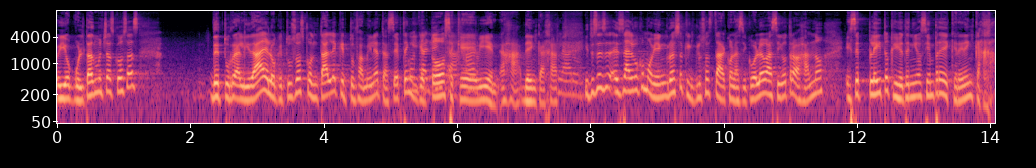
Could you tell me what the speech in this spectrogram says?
y ocultas muchas cosas de tu realidad, de lo que tú sos, con tal de que tu familia te acepten Con y que todo se quede bien, ajá, de encajar. Claro. Entonces es algo como bien grueso que incluso hasta con la psicóloga sigo trabajando ese pleito que yo he tenido siempre de querer encajar.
